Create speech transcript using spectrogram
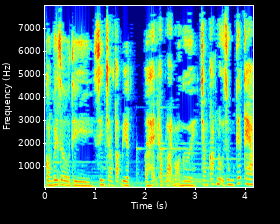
Còn bây giờ thì xin chào tạm biệt và hẹn gặp lại mọi người trong các nội dung tiếp theo.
